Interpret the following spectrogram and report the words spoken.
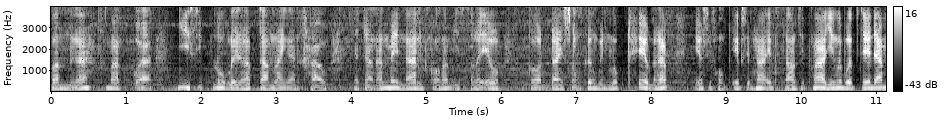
ตอนเหนือมากกว่า 20 ลูกเลยนะครับ ตามรายงานข่าว และจากนั้นไม่นานกองทัพอิสราเอล ก็ได้ส่งเครื่องบินลบเทพนะครับ F16 F15 F35 ยิงระเบิดเจดัม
